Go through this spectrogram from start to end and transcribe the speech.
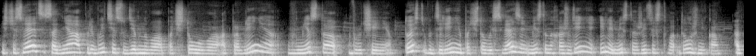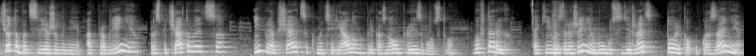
исчисляется со дня прибытия судебного почтового отправления в место вручения, то есть в отделение почтовой связи местонахождения или место жительства должника. Отчет об отслеживании отправления распечатывается и приобщается к материалам приказного производства. Во-вторых, такие возражения могут содержать только указания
